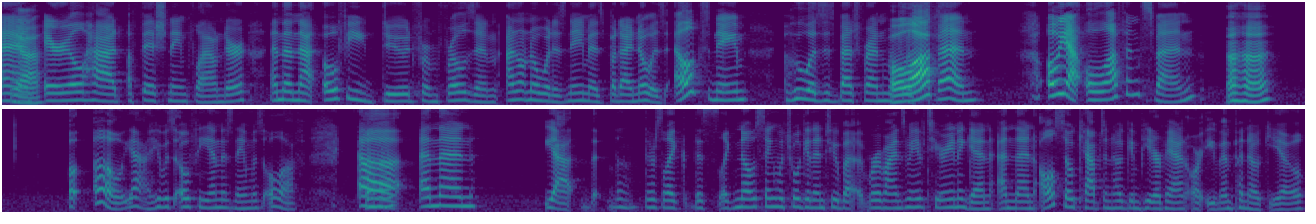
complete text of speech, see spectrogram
and Yeah. Ariel had a fish named Flounder, and then that Ophi dude from Frozen. I don't know what his name is, but I know his elk's name, who was his best friend, which Olaf? was Sven. Oh yeah, Olaf and Sven. Uh huh. Oh, oh yeah, he was Ophi and his name was Olaf. Uh, Uh-huh. and then yeah, th- th- there's like this like nose thing which we'll get into, but reminds me of Tyrion again, and then also Captain Hook and Peter Pan, or even Pinocchio,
